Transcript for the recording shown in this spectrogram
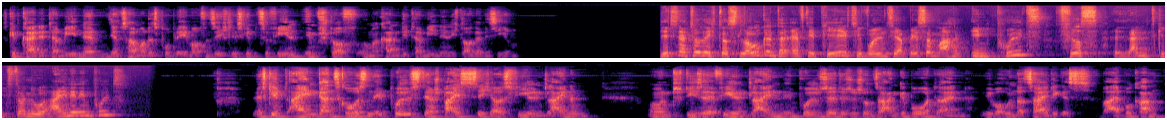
Es gibt keine Termine. Jetzt haben wir das Problem offensichtlich, es gibt zu viel Impfstoff und man kann die Termine nicht organisieren. Jetzt natürlich der Slogan der FDP, Sie wollen es ja besser machen, Impuls fürs Land. Gibt es da nur einen Impuls? Es gibt einen ganz großen Impuls, der speist sich aus vielen kleinen. Und diese vielen kleinen Impulse, das ist unser Angebot, ein über 100-seitiges Wahlprogramm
